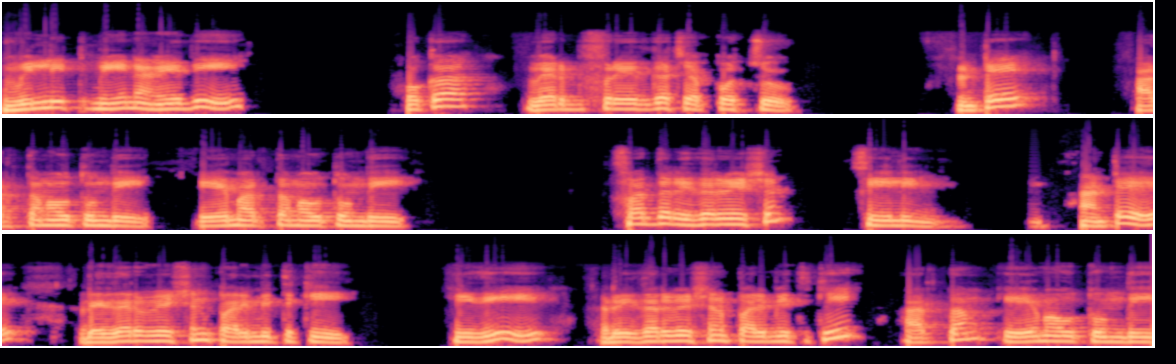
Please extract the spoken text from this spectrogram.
will it mean అనేది ఒక వెర్బ్ ఫ్రేజ్గా చెప్పొచ్చు. అంటే అర్థమవుతుంది ఏం అర్థమవుతుంది? ఫర్ ద రిజర్వేషన్ సీలింగ్ అంటే రిజర్వేషన్ పరిమితికి. ఇది రిజర్వేషన్ పరిమితికి అర్థం ఏమవుతుంది?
